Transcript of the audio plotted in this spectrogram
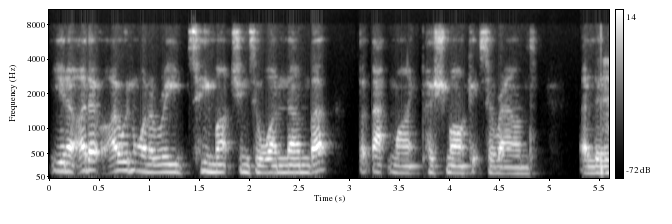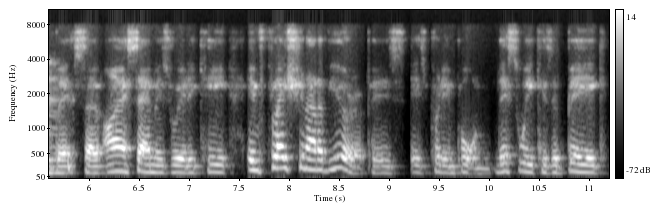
You know, I don't I wouldn't want to read too much into one number, but that might push markets around a little mm. bit. So ISM is really key. Inflation out of Europe is is pretty important. This week is a big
